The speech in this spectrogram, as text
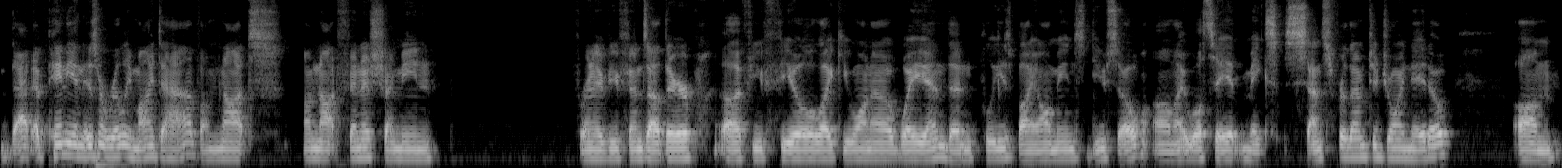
that opinion isn't really mine to have. I'm not I'm not Finnish. I mean, for any of you Finns out there, uh, if you feel like you want to weigh in, then please, by all means, do so. Um, I will say it makes sense for them to join NATO. Um,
